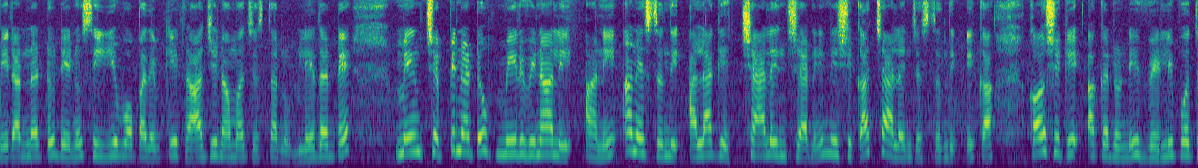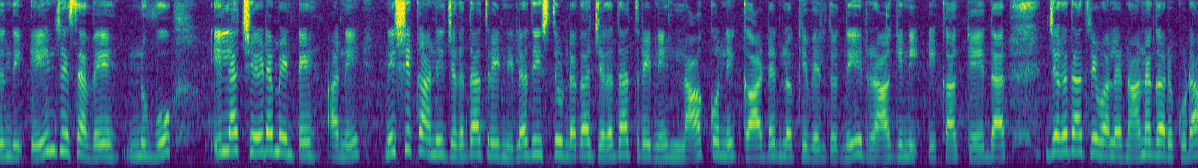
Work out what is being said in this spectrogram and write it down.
మీరు అన్నట్టు నేను సీఈఓ పదవికి రాజీనామా చేస్తాను. లేదంటే మేము చెప్పినట్టు మీరు వినాలి అని అనేస్తుంది. అలాగే ఛాలెంజ్ అని నిషిక ఛాలెంజ్ చేస్తుంది. ఇక కౌశికి అక్కడ నుండి వెళ్ళిపోతుంది. ఏం చేసావే? నువ్వు ఇలా చేయడం ఏంటే అని నిషికాని జగదాత్రి నిలదీస్తుండగా జగదాత్రిని లాక్కొని గార్డెన్లోకి వెళ్తుంది. రాగిని ఇక కేదార్ జగదాత్రి వాళ్ళ నాన్నగారు కూడా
